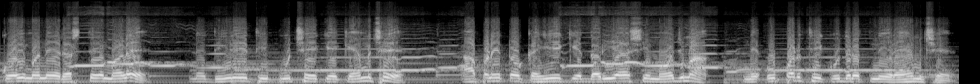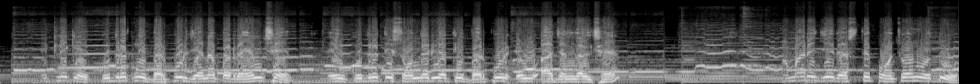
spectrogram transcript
કોઈ મને રસ્તે મળે ને ધીરેથી પૂછે કે કેમ છે? આપણે તો કહીએ કે દરિયાશી મોજમાં ને ઉપરથી કુદરતની રહેમ છે. એટલે કે કુદરતની ભરપૂર જેના પર રહેમ છે, એવું કુદરતી સૌંદર્યથી ભરપૂર એવું આ જંગલ છે? અમારે જે રસ્તે પહોંચવાનું હતું,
